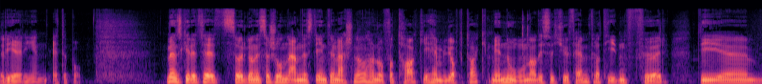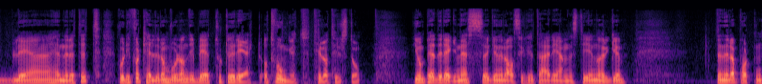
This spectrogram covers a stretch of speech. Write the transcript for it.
regjeringen etterpå. Menneskerettighetsorganisasjonen Amnesty International har nå fått tak i hemmelig opptak med noen av disse 25 fra tiden før de eh, ble henrettet, hvor de forteller om hvordan de ble torturert og tvunget til å tilstå. Jon Peder Egenes, generalsekretær i Amnesty i Norge. Denne rapporten,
